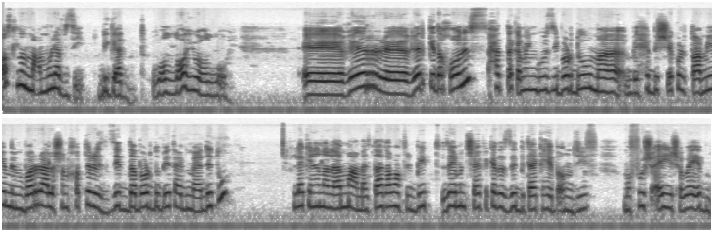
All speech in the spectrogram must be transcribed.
أصلا معمولة في زيت بجد والله والله. آه غير آه غير كده خالص حتى كمان جوزي برضو ما بيحبش ياكل الطعمية من بره علشان خاطر الزيت ده برضو بيتعب معدته. لكن أنا لما عملتها طبعا في البيت زي ما أنت شايفة كده الزيت بتاعك هيبقى نظيف مفهوش أي شوائب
